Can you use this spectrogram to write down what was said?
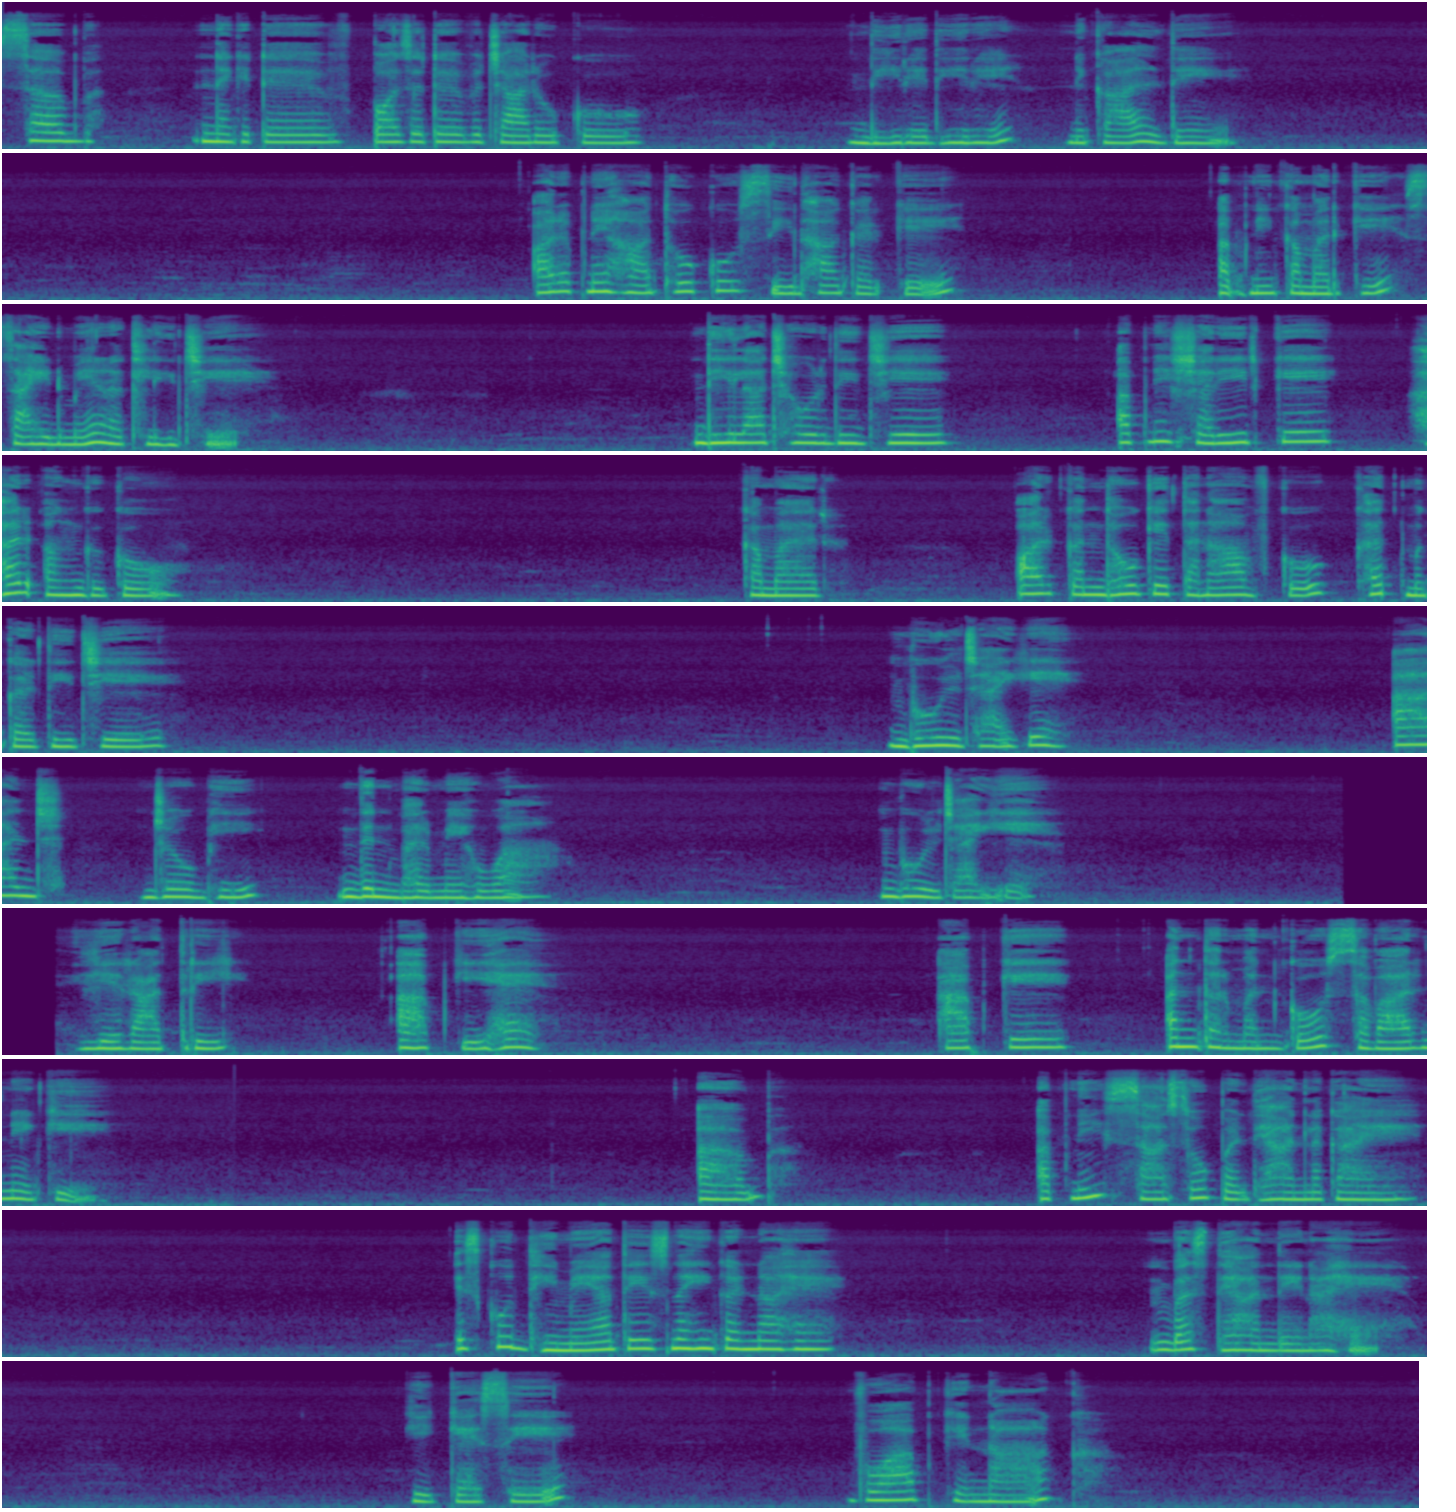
सब नेगेटिव पॉजिटिव विचारों को धीरे धीरे निकाल दें। और अपने हाथों को सीधा करके अपनी कमर के साइड में रख लीजिए। ढीला छोड़ दीजिए अपने शरीर के हर अंग को। कमर और कंधों के तनाव को खत्म कर दीजिए। भूल जाइए। आज जो भी दिन भर में हुआ, भूल जाइए। ये रात्रि आपकी है। आपके अंतर्मन को सवारने की। अब अपनी सांसों पर ध्यान लगाएँ। इसको धीमे या तेज नहीं करना है। बस ध्यान देना है कि कैसे वो आपके नाक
